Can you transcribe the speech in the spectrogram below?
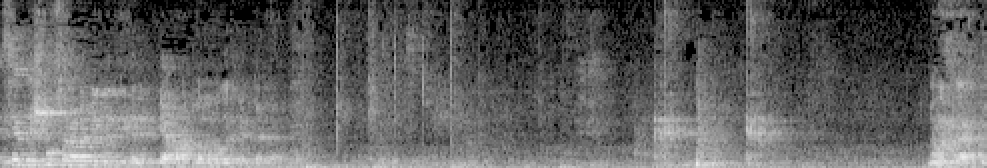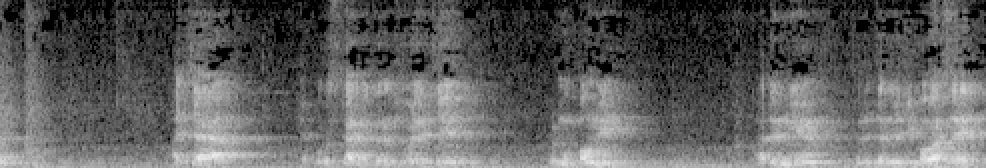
एस एम देशमुख सरांना मी विनंती करेन की आपण आपलं मनोगत व्यक्त करा. नमस्कार. आजच्या या पुरस्कार वितरण सोहळ्याचे प्रमुख पाहुणे आदरणीय शरदचंद्रजी पवार साहेब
